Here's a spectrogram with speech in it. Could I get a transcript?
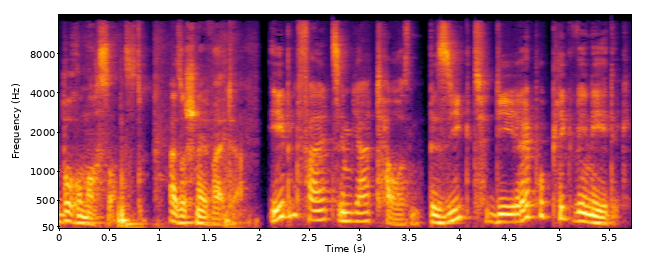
Worum auch sonst. Also schnell weiter. Ebenfalls im Jahr 1000 besiegt die Republik Venedig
